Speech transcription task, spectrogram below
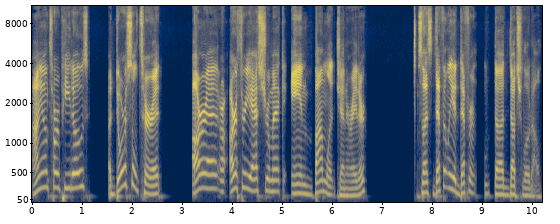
ion torpedoes, a dorsal turret, R R3 astromech, and bomblet generator. So that's definitely a different uh, Dutch loadout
